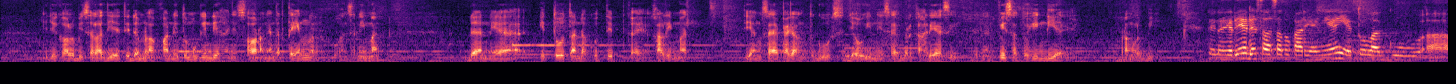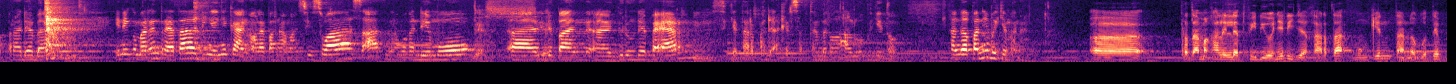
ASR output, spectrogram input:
jadi kalau misalnya dia tidak melakukan itu mungkin dia hanya seorang entertainer, bukan seniman. Dan ya itu tanda kutip kayak kalimat yang saya pegang teguh sejauh ini saya berkarya sih dengan Vis atau Hindia ya, kurang lebih. Dan akhirnya ada salah satu karyanya yaitu lagu uh, Peradaban. Ini kemarin ternyata dinyanyikan oleh para mahasiswa saat melakukan demo yes, uh, di depan uh, gedung DPR hmm. sekitar pada akhir September lalu begitu. Tanggapannya bagaimana? Uh, pertama kali lihat videonya di Jakarta mungkin tanda kutip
